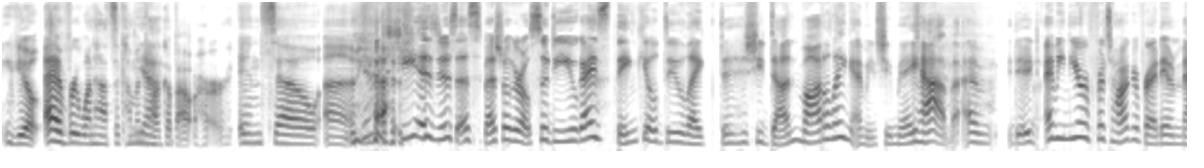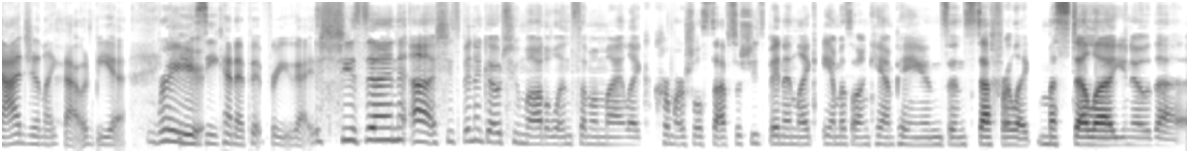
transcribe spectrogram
you know, everyone has to come and Yeah. talk about her. And so um yeah, she is just a special girl. So do you guys think you'll do like has she done modeling? I mean, she may have. Um I mean, you're a photographer. I'd imagine like that would be a right. easy kind of fit for you guys. She's been uh she's been a go-to model in some of my like commercial stuff. So she's been in like Amazon campaigns and stuff for like Mustela, you know, the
